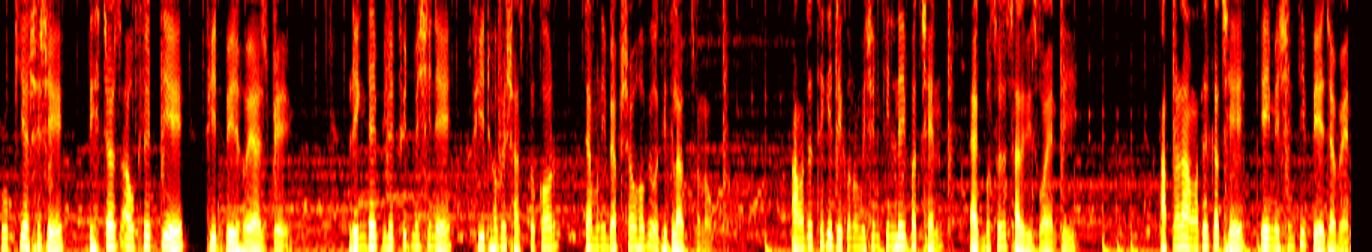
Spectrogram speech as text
প্রক্রিয়া শেষে ডিসচার্জ আউটলেট দিয়ে ফিড বের হয়ে আসবে। রিং ডাই পিলেট ফিড মেশিনে ফিড হবে স্বাস্থ্যকর, তেমনি ব্যবসাও হবে অধিক লাভজনক। আমাদের থেকে যে কোনো মেশিন কিনলেই পাচ্ছেন এক বছরের সার্ভিস ওয়ারেন্টি। আপনারা আমাদের কাছে এই মেশিনটি পেয়ে যাবেন।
